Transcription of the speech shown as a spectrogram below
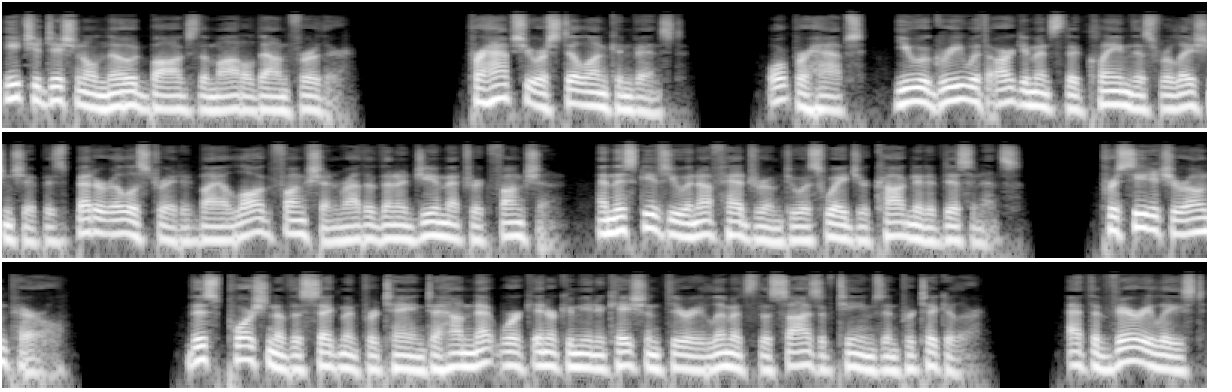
each additional node bogs the model down further. Perhaps you are still unconvinced. Or perhaps, you agree with arguments that claim this relationship is better illustrated by a log function rather than a geometric function, and this gives you enough headroom to assuage your cognitive dissonance. Proceed at your own peril. This portion of the segment pertained to how network intercommunication theory limits the size of teams in particular. At the very least,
